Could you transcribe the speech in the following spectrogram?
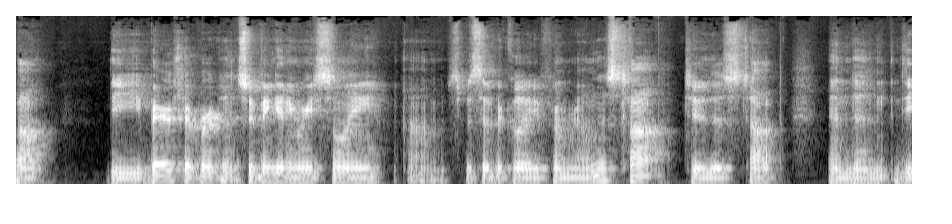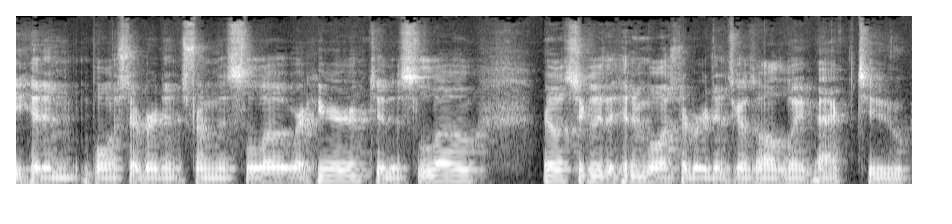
about the bearish divergence we've been getting recently, um, specifically from around this top to this top, and then the hidden bullish divergence from this low right here to this low. Realistically, the hidden bullish divergence goes all the way back to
